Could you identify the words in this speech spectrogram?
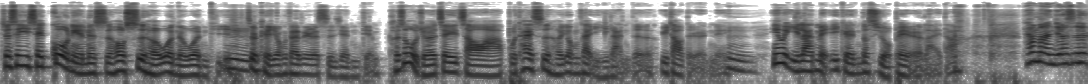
就是一些过年的时候适合问的问题，嗯就可以用在这个时间点。可是我觉得这一招啊，不太适合用在宜兰的遇到的人呢、嗯，因为宜兰每一个人都是有备而来的啊、他们就是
